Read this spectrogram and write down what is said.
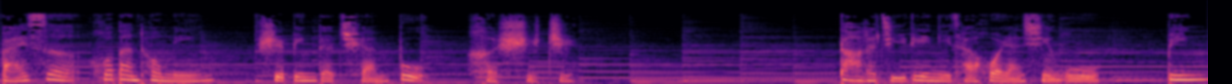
白色或半透明是冰的全部和实质。到了极地，你才豁然醒悟，冰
